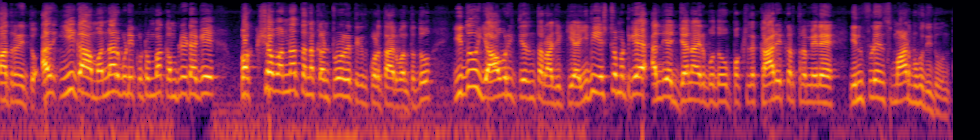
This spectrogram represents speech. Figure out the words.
ಮಾತ್ರ ಇತ್ತು ಆದ್ರೆ ಈಗ ಆ ಮನ್ನಾರ್ಗುಡಿ ಕುಟುಂಬ ಕಂಪ್ಲೀಟ್ ಆಗಿ ಪಕ್ಷವನ್ನ ತನ್ನ ಕಂಟ್ರೋಲ್ಗೆ ತೆಗೆದುಕೊಳ್ತಾ ಇರುವಂತದ್ದು. ಇದು ಯಾವ ರೀತಿಯಾದಂಥ ರಾಜಕೀಯ? ಇದು ಎಷ್ಟರ ಮಟ್ಟಿಗೆ ಅಲ್ಲಿಯ ಜನ ಇರ್ಬೋದು, ಪಕ್ಷದ ಕಾರ್ಯಕರ್ತರ ಮೇಲೆ ಇನ್ಫ್ಲೂಯೆನ್ಸ್ ಮಾಡಬಹುದು ಇದು ಅಂತ?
